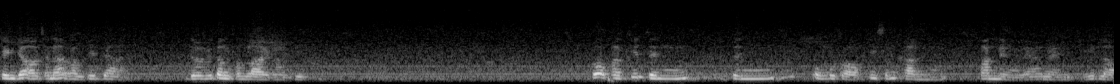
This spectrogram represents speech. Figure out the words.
จึงจะเอาชนะความคิดได้ โดยไม่ต้องทำลายความคิด เพราะความคิดเป็นเป็นองค์ประกอบที่สำคัญอันหนึ่งแล้วในชีวิตเรา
